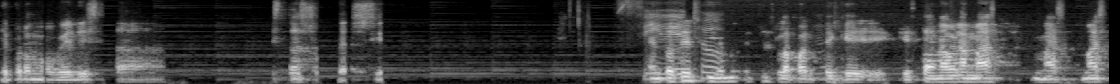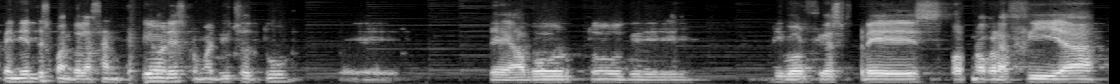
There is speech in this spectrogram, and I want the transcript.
de promover esta, esta subversión. Entonces, esta es la parte que, que, están ahora más, más, más pendientes cuando las anteriores, como has dicho tú, eh, de aborto, de divorcio express, pornografía,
